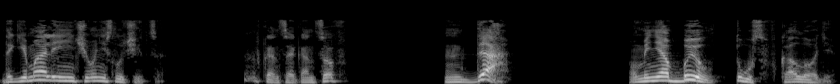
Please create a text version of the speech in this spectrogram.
До Гемалии ничего не случится. В конце концов... — Да! У меня был туз в колоде.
